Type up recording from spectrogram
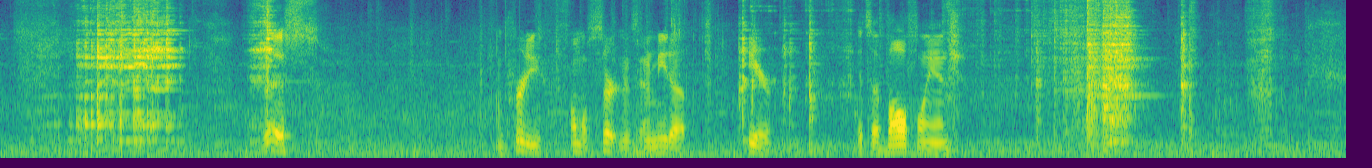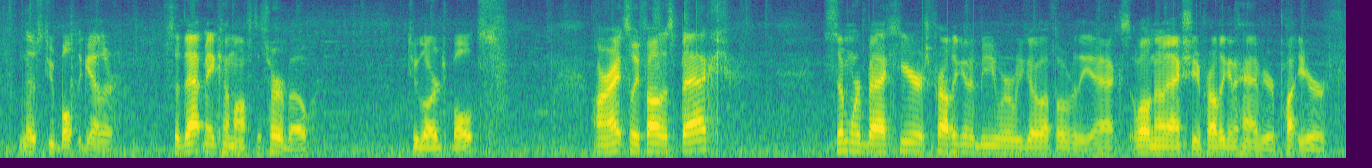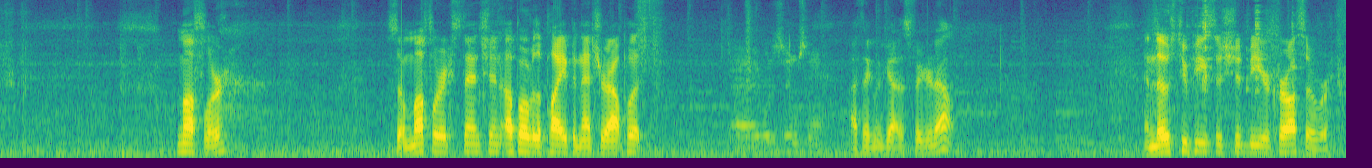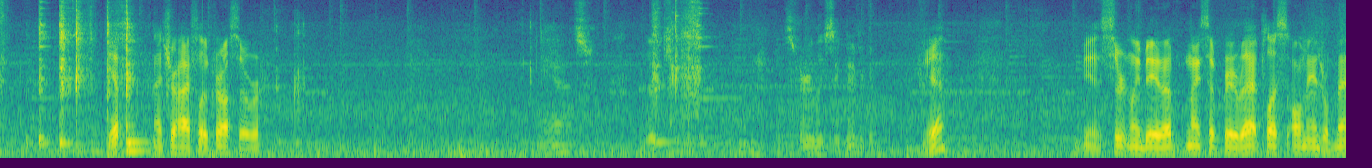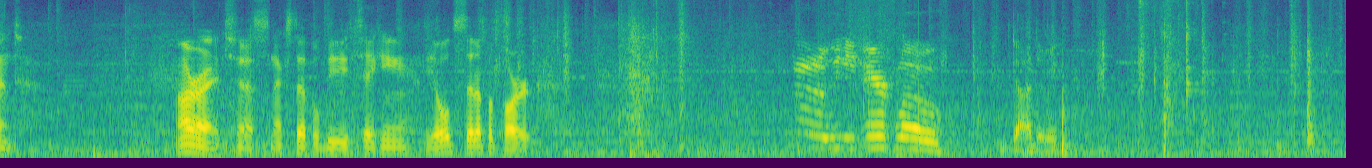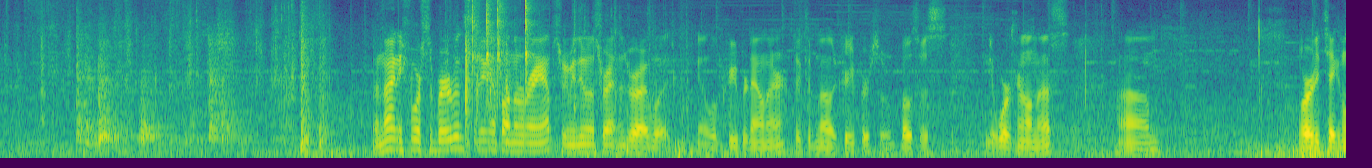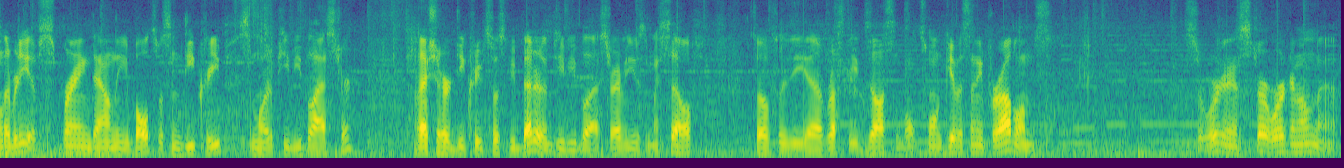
This, I'm pretty almost certain it's gonna meet up here. It's a ball flange. And those two bolt together. So that may come off the turbo. Two large bolts. All right, so we follow this back. Somewhere back here is probably going to be where we go up over the axe. Well, no, actually, you're probably going to have your your muffler. So muffler extension up over the pipe, and that's your output. I would assume so. I think we've got this figured out. And those two pieces should be your crossover. Yep, that's your high flow crossover. Yeah, it's, it's, it's fairly significant. Yeah. Yeah, certainly be a up, nice upgrade of that, plus all mandrel bent. Alright, yes, next step will be taking the old setup apart. Oh, we need airflow. God, do we. A 94 Suburban sitting up on the ramps. We're going to be doing this right in the driveway. Got a little creeper down there. Picked up another creeper, so both of us can get working on this. Um, we're already taken the liberty of spraying down the bolts with some Deep Creep, similar to PB Blaster. I've actually heard Deep Creep's supposed to be better than PB Blaster. I haven't used it myself. So hopefully the uh, rusty exhaust and bolts won't give us any problems. So we're going to start working on that.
